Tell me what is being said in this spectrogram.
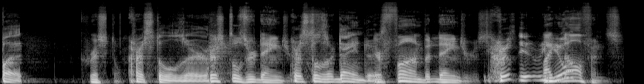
But Crystal. crystals are Crystals are dangerous. crystals are dangerous. They're fun but dangerous. Like dolphins.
